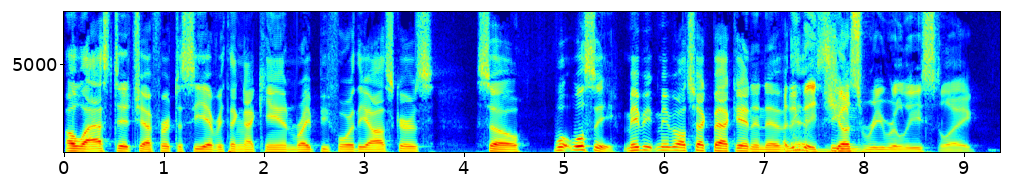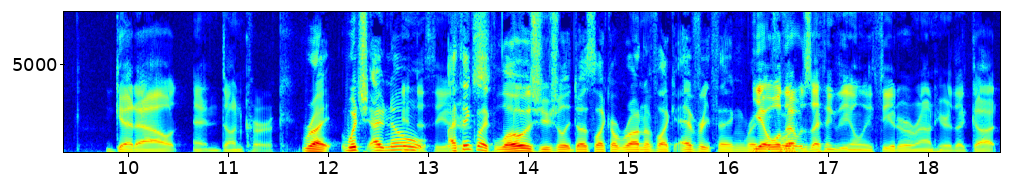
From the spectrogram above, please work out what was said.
a last ditch effort to see everything I can right before the Oscars. So we'll we'll see. Maybe maybe I'll check back in and if, I think they seen- just re-released like Get Out and Dunkirk. right, which I know. I think like Loews usually does like a run of like everything. Right. yeah, well, before- that was I think the only theater around here that got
